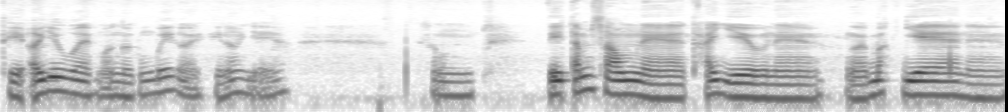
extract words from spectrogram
thì ở dưới quê mọi người cũng biết rồi thì nó vậy á. Xong đi tắm sông nè thả diều nè rồi bắt ve nè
